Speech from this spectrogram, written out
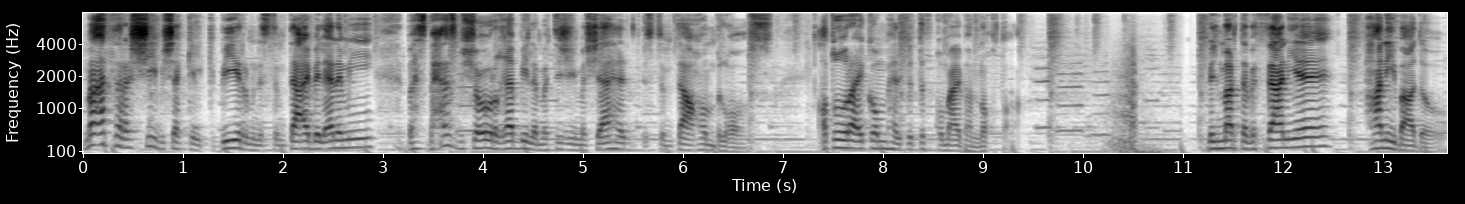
ما أثر الشيء بشكل كبير من استمتاعي بالأنمي بس بحس بشعور غبي لما تجي مشاهد استمتاعهم بالغوص. اعطوا رأيكم هل تتفقوا معي بهالنقطة؟ بالمرتبة الثانية هاني بادو.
